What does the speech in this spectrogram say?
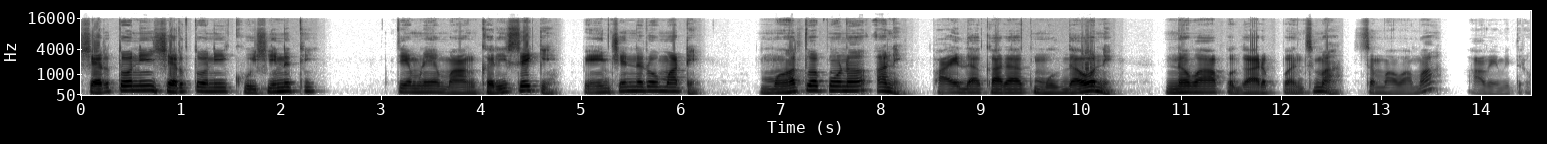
શરતોની શરતોની ખુશી નથી. તેમણે માંગ કરી છે કે પેન્શનરો માટે મહત્વપૂર્ણ અને ફાયદાકારક મુદ્દાઓને નવા પગાર પંચમાં સમાવવામાં આવે મિત્રો.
